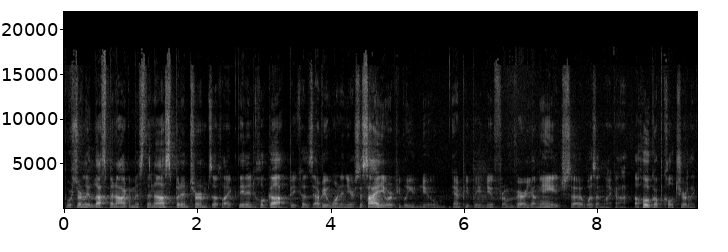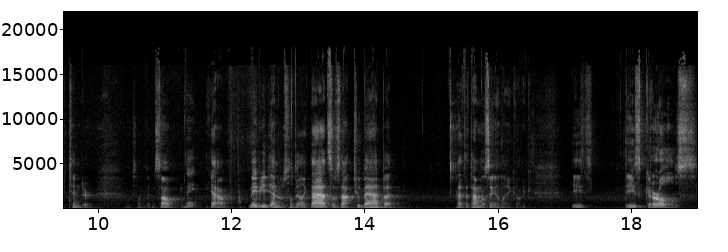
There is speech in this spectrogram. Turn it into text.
were certainly less monogamous than us, but in terms of like they didn't hook up because everyone in your society were people you knew and people you knew from a very young age. So it wasn't like a, a hookup culture like Tinder or something. So, you know, maybe it ended with something like that. So it's not too bad, but at the time I was thinking like, like these, these girls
